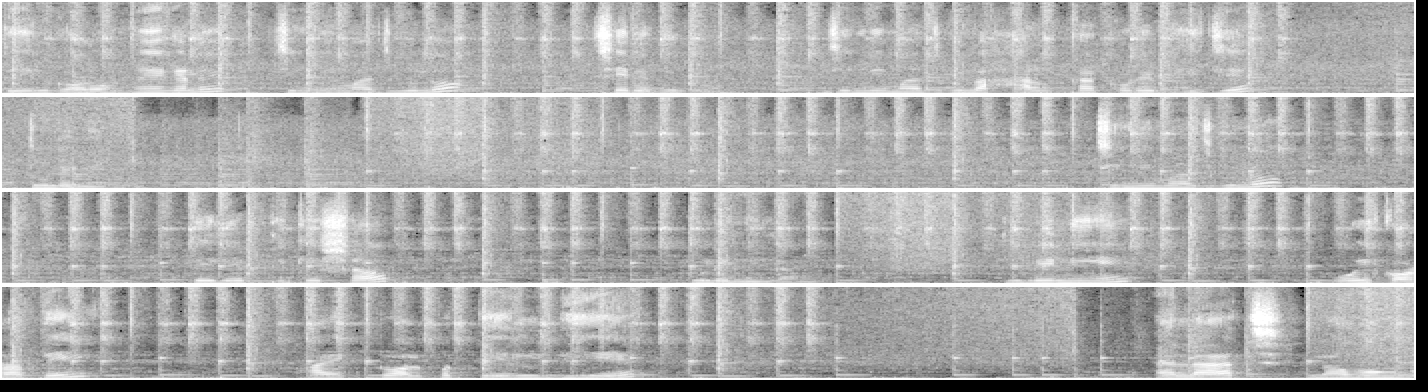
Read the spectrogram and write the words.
তেল গরম হয়ে গেলে চিংড়ি মাছগুলো ছেড়ে দেব। চিংড়ি মাছগুলো হালকা করে ভেজে তুলে নেব। চিংড়ি মাছগুলো তেলের থেকে সব তুলে নিলাম। তুলে নিয়ে ওই কড়াতেই আর একটু অল্প তেল দিয়ে এলাচ, লবঙ্গ,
